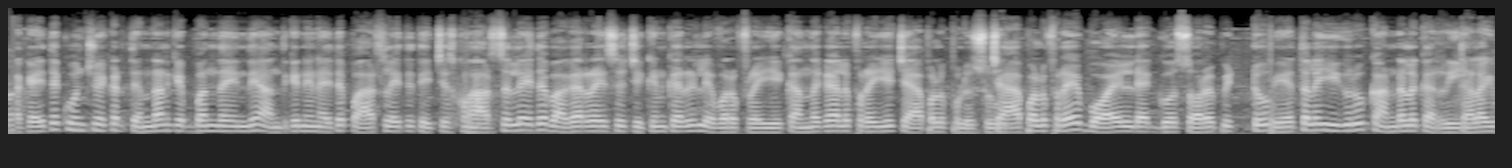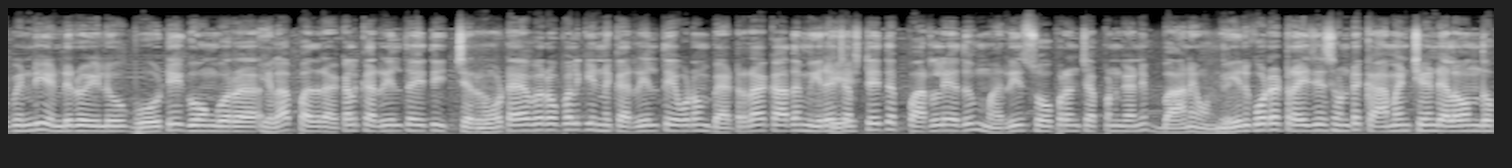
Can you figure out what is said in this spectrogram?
నాకైతే కొంచెం ఇక్కడ తినడానికి ఇబ్బంది అయింది. అందుకే నేనైతే పార్సల్ అయితే తెచ్చేసుకున్నాను పార్సల్ అయితే bagara rice chicken curry liver fry కందకాయల ఫ్రై చేపల పులుసు. చేపల ఫ్రై బాయిల్డ్ ఎగ్ సొరపిట్టు పీతల ఇగురు కండల కర్రీ తెలగపిండి ఎండి రొయ్యలు బోటి గోంగూర. ఇలా పది రకాల కర్రీలతో అయితే ఇచ్చారు. నూట యాభై రూపాయలకి ఇన్ని కర్రీలతో ఇవ్వడం బెటరా కాదా మీరే? టేస్ట్ అయితే పర్లేదు. మరీ సూపర్ అని చెప్పను కానీ బానే ఉంది. మీరు కూడా ట్రై చేసి ఉంటే కామెంట్ చేయండి ఎలా ఉందో.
